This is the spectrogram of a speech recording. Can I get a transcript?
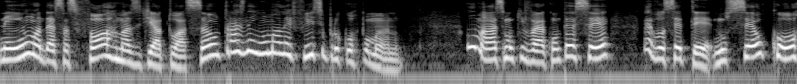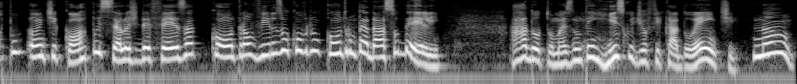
nenhuma dessas formas de atuação traz nenhum malefício para o corpo humano. O máximo que vai acontecer é você ter no seu corpo anticorpos e células de defesa contra o vírus ou contra um pedaço dele. Ah, doutor, mas não tem risco de eu ficar doente? Não.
